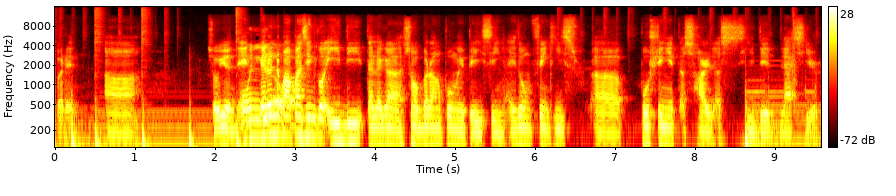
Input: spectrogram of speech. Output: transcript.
pa rin. Ah, So yun. And, Only- pero napapansin ko AD talaga sobrang pumipacing. I don't think he's uh, pushing it as hard as he did last year.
